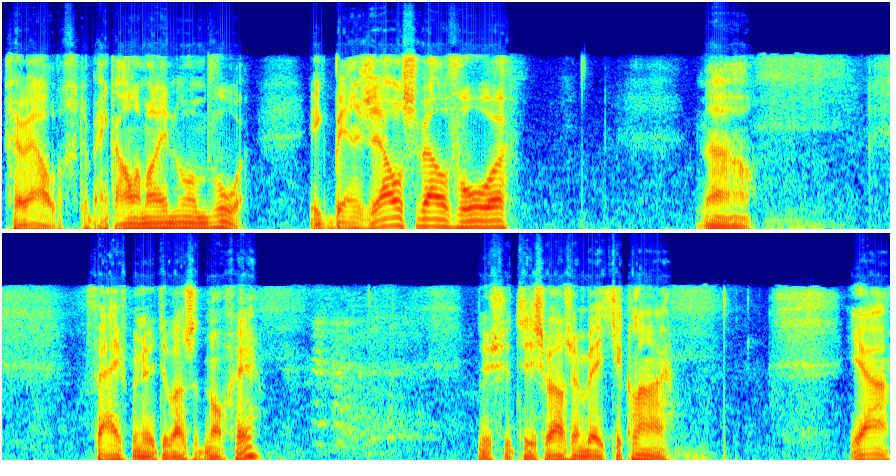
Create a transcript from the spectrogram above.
Geweldig, daar ben ik allemaal enorm voor. Ik ben zelfs wel voor. Nou. Vijf minuten was het nog, hè? Dus het is wel zo'n beetje klaar. Ja,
